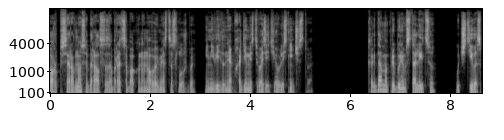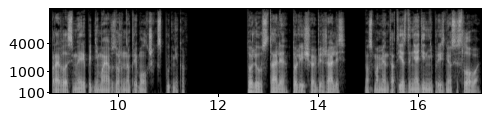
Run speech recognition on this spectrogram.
Торп все равно собирался забрать собаку на новое место службы и не видел необходимости возить ее в лесничество. «Когда мы прибудем в столицу?» – учтиво справилась Мэри, поднимая взор на примолкших спутников. То ли устали, то ли еще обижались, но с момента отъезда ни один не произнес и слова.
